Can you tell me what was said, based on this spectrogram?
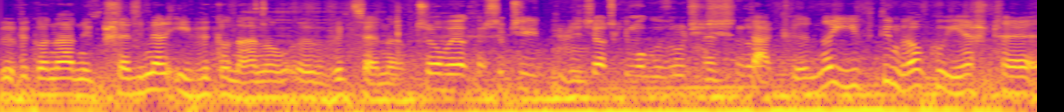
wykonany przedmiar i wykonaną wycenę. Czy oby jak najszybciej dzieciaczki mogły wrócić do... Tak, no i w tym roku jeszcze e,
